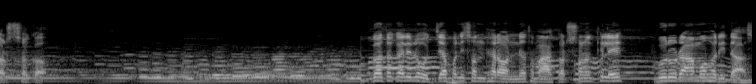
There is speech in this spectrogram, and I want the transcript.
ଦର୍ଶକ। ଗତକାଲିର ଉଦ୍ଯାପନୀ ସନ୍ଧ୍ୟାର ଅନ୍ୟତମ ଆକର୍ଷଣ ଥିଲେ ଗୁରୁ ରାମହରି ଦାସ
